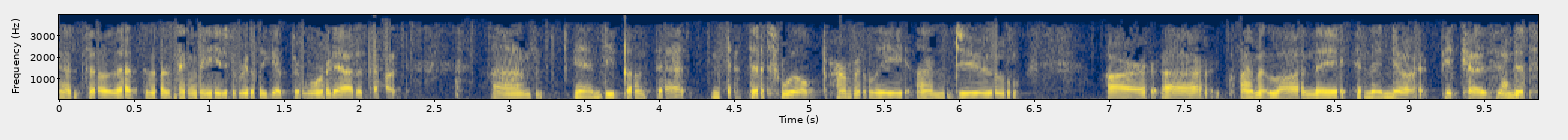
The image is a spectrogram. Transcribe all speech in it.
and so that's another thing we need to really get the word out about um, and debunk that. This will permanently undo our uh, climate law, and they and they know it because in this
